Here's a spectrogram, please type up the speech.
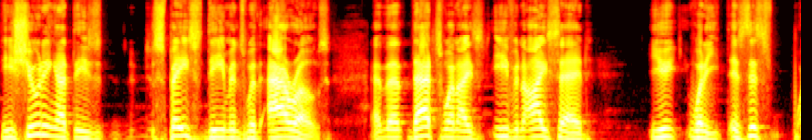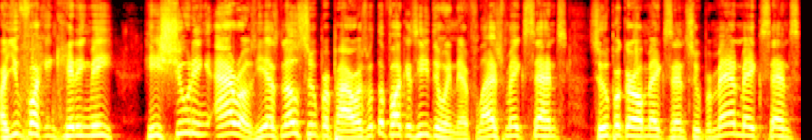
He's shooting at these space demons with arrows. And then that's when I even I said, "You what? You, is this? Are you fucking kidding me?" He's shooting arrows. He has no superpowers. What the fuck is he doing there? Flash makes sense. Supergirl makes sense. Superman makes sense.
